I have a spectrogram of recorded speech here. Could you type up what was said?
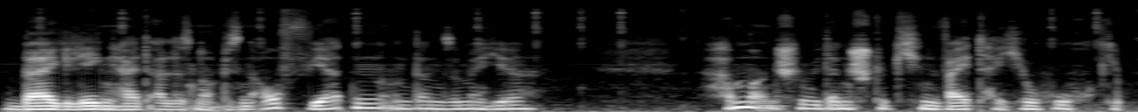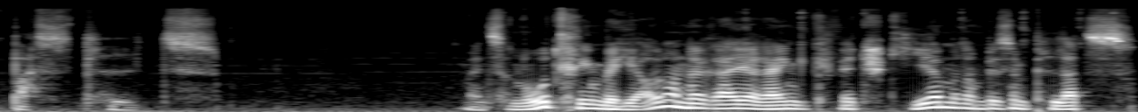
bei Gelegenheit alles noch ein bisschen aufwerten und dann sind wir hier, haben wir uns schon wieder ein Stückchen weiter hier hoch gebastelt. Meine, zur Not kriegen wir hier auch noch eine Reihe reingequetscht. Hier haben wir noch ein bisschen Platz.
